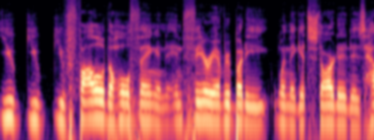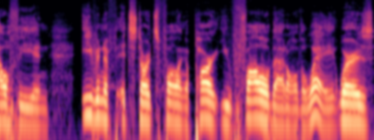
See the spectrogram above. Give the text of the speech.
you you you follow the whole thing and in theory everybody when they get started is healthy and even if it starts falling apart you follow that all the way whereas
